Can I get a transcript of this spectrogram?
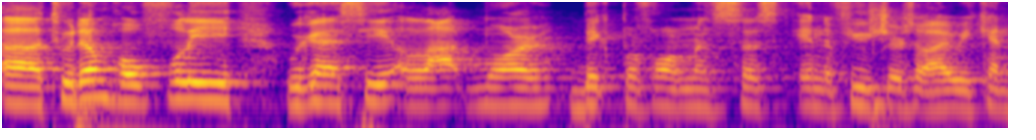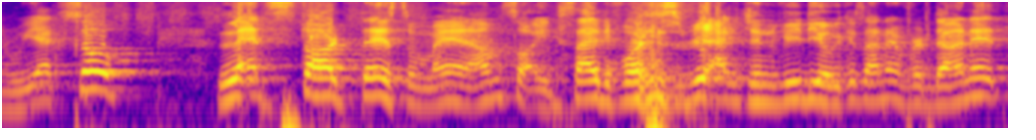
uh, to them. Hopefully we're gonna see a lot more big performances in the future so we can react. So let's start this. Oh, man, I'm so excited for this reaction video because I never done it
